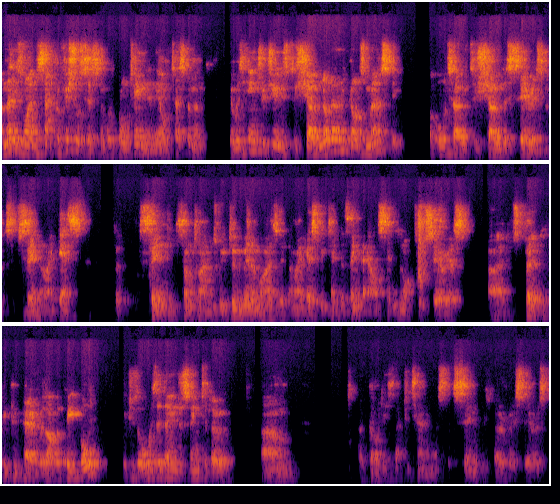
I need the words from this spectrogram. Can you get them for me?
And that is why the sacrificial system was brought in in the Old Testament. It was introduced to show not only God's mercy, but also to show the seriousness of sin. And I guess that sin, sometimes we do minimize it. And I guess we tend to think that our sin is not too serious, uh, if we compare it with other people, which is always a dangerous thing to do. Um, but God is actually telling us that sin is very, very serious.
